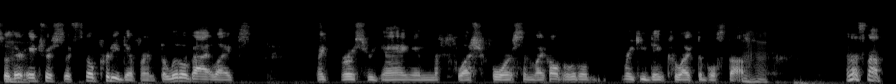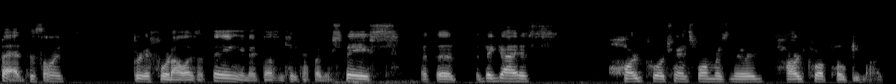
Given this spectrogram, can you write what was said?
So their Mhm. interests are still pretty different. The little guy likes like Grossery Gang and the Flush Force and like all the little rinky dink collectible stuff. Mhm. And that's not bad. There's only three or four dollars a thing and it doesn't take up any space. But the, the big guy is hardcore Transformers nerd, hardcore Pokemon.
